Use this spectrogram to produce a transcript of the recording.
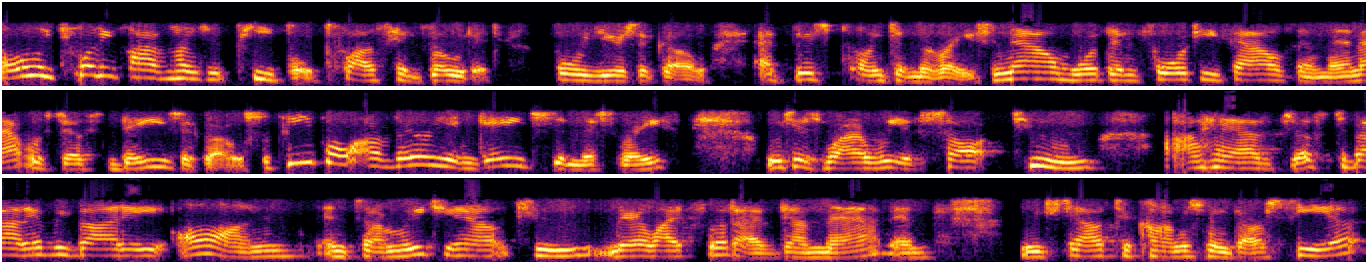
Only 2,500 people plus had voted four years ago at this point in the race. Now more than 40,000, and that was just days ago. So people are very engaged in this race, which is why we have sought to uh, have just about everybody on. And so I'm reaching out to Mayor Lightfoot. I've done that and reached out to Congressman Garcia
